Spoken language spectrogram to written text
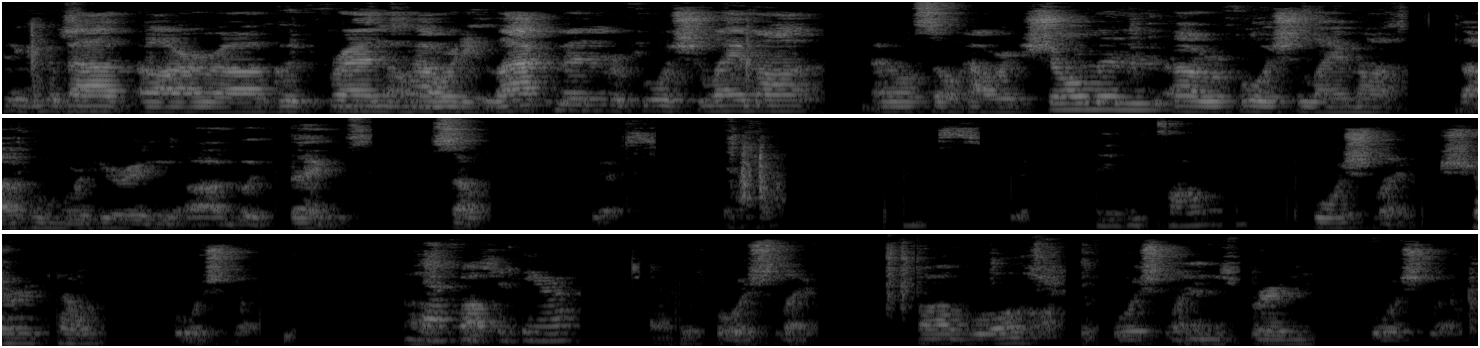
Thinking about our uh, good friend Howard E. Lackman, Refuah Shlema, and also Howard Shulman, uh, Refuah about whom we're hearing uh, good things. So, yes. Refuah Shlema. Sheraton, Refuah Shlema. uh, Bob, Kathy Shapiro, Refuah Shlema. Bob Walsh, Refuah Shlema. Dennis Burton. Refuah Shlema.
